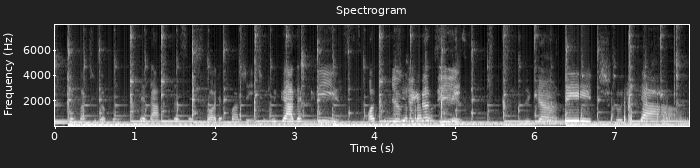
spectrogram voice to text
e compartilha com um pedaço dessa história com a gente. Obrigada, Cris. Ótimo Eu dia para você. Obrigada. Um beijo. Tchau.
